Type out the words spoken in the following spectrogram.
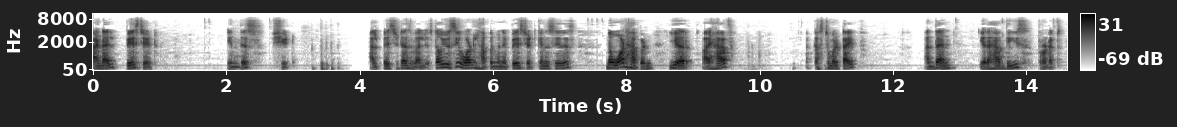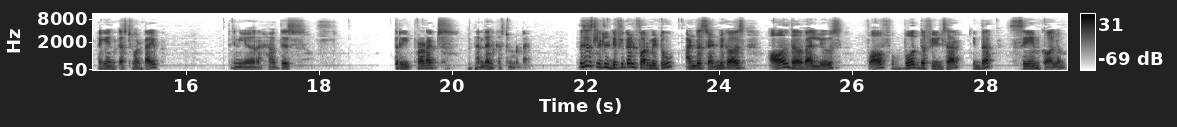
and I'll paste it in this sheet. I'll paste it as values. Now you see what will happen when I paste it. Can you see this? Now what happened here? I have a customer type and then here I have these products. Again, customer type. Then here I have this three products and then customer type. This is a little difficult for me to understand because all the values of both the fields are in the same column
